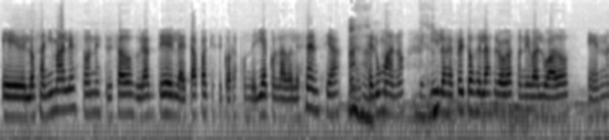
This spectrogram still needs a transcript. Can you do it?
eh, los animales son estresados durante la etapa que se correspondería con la adolescencia del ser humano. Y los efectos de las drogas son evaluados en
